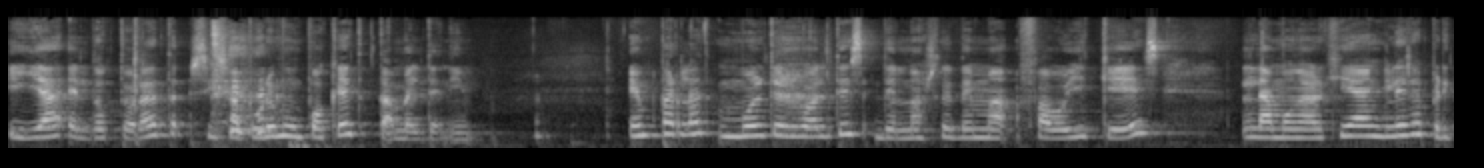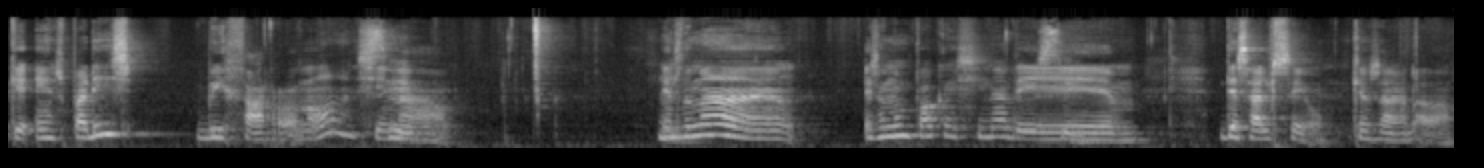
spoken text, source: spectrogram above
I ja el doctorat, si s'apurem un poquet, també el tenim. Hem parlat moltes voltes del nostre tema favorit, que és la monarquia anglesa, perquè ens pareix bizarro, no? Així Sí. Ens dona... Ens dona un poc així de... Sí. de salseo, que ens agrada.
